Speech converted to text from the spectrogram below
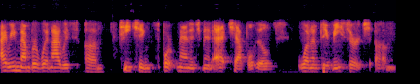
I remember when I was um, teaching sport management at Chapel Hill, one of the research um,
